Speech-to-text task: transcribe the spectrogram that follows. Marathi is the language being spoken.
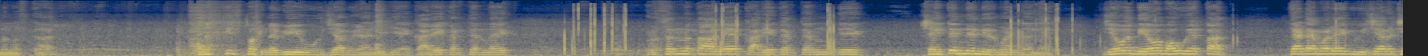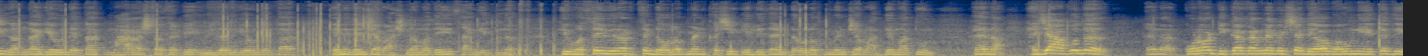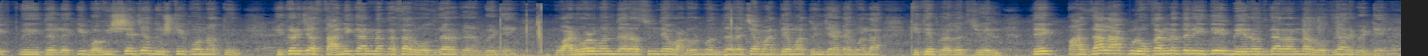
नमस्कार. नक्कीच पक नवी ऊर्जा मिळालेली आहे. कार्यकर्त्यांना एक प्रसन्नता आली आहे. कार्यकर्त्यांमध्ये एक चैतन्य निर्माण झालं आहे. जेव्हा देवाभाऊ येतात त्या टायमाला एक विचाराची गंगा घेऊन येतात. महाराष्ट्रासाठी एक विजन घेऊन येतात. त्यांनी त्यांच्या भाषणामध्येही सांगितलं की वसई विरारचे डेव्हलपमेंट कशी केली जाईल डेव्हलपमेंटच्या माध्यमातून. है ना? ह्याच्या अगोदर है ना? कोणावर टीका करण्यापेक्षा देवाभाऊनी एकच एक हे धरलं की भविष्याच्या दृष्टिकोनातून इकडच्या स्थानिकांना कसा रोजगार क- भेटेल? वाडवळ बंदर असून ते वाडवळ बंदराच्या माध्यमातून ज्या टायमाला इथे प्रगती होईल ते पाच दहा लाख लोकांना तरी इथे बेरोजगारांना रोजगार भेटेल.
